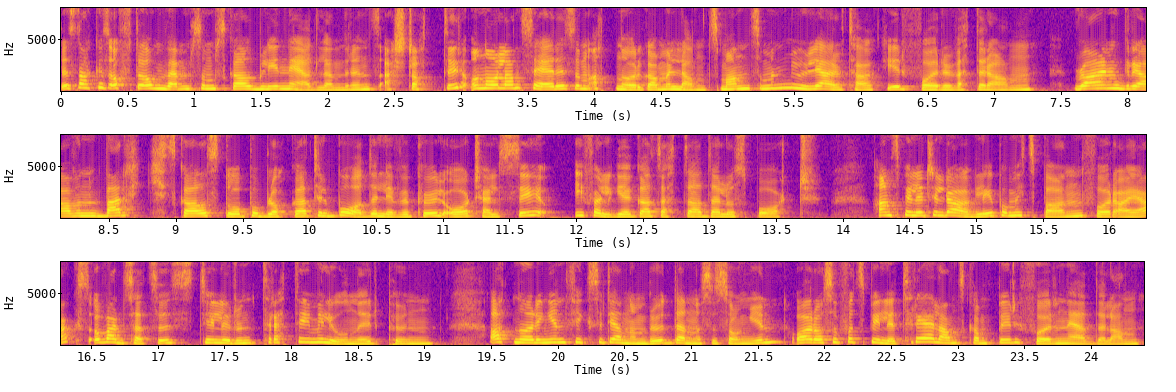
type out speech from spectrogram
Det snakkes ofte om hvem som skal bli nederlenderens erstatter, og nå lanseres en 18 år gammel landsmann som en mulig arvtaker for veteranen. Ryan Gravenberg skal stå på blokka til både Liverpool og Chelsea, ifølge Gazzetta dello Sport. Han spiller til daglig på midtbanen for Ajax og verdsettes til rundt 30 millioner pund. 18-åringen fikk sitt gjennombrudd denne sesongen, og har også fått spille tre landskamper for Nederland.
